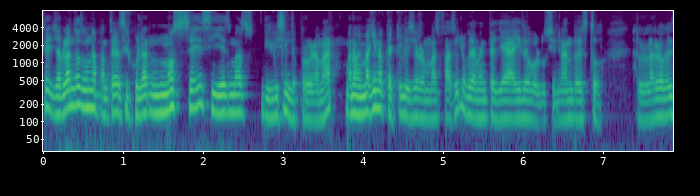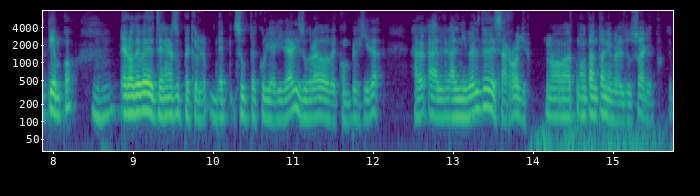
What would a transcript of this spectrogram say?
Sí, y hablando de una pantalla circular, no sé si es más difícil de programar. Bueno, me imagino que aquí lo hicieron más fácil. Obviamente ya ha ido evolucionando esto a lo largo del tiempo, pero debe de tener su, peculiaridad y su grado de complejidad al, nivel de desarrollo, no, no tanto al nivel de usuario, porque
